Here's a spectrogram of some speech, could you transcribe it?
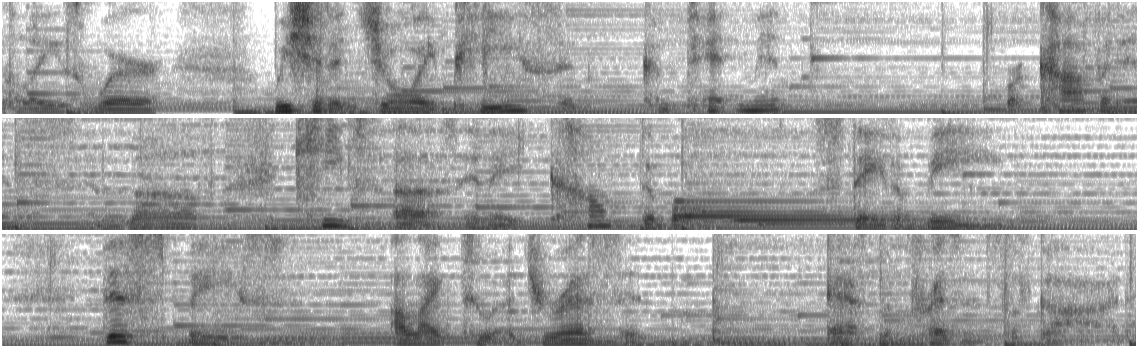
place where we should enjoy peace and contentment, where confidence and love keeps us in a comfortable state of being. This space, I like to address it as the presence of God.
